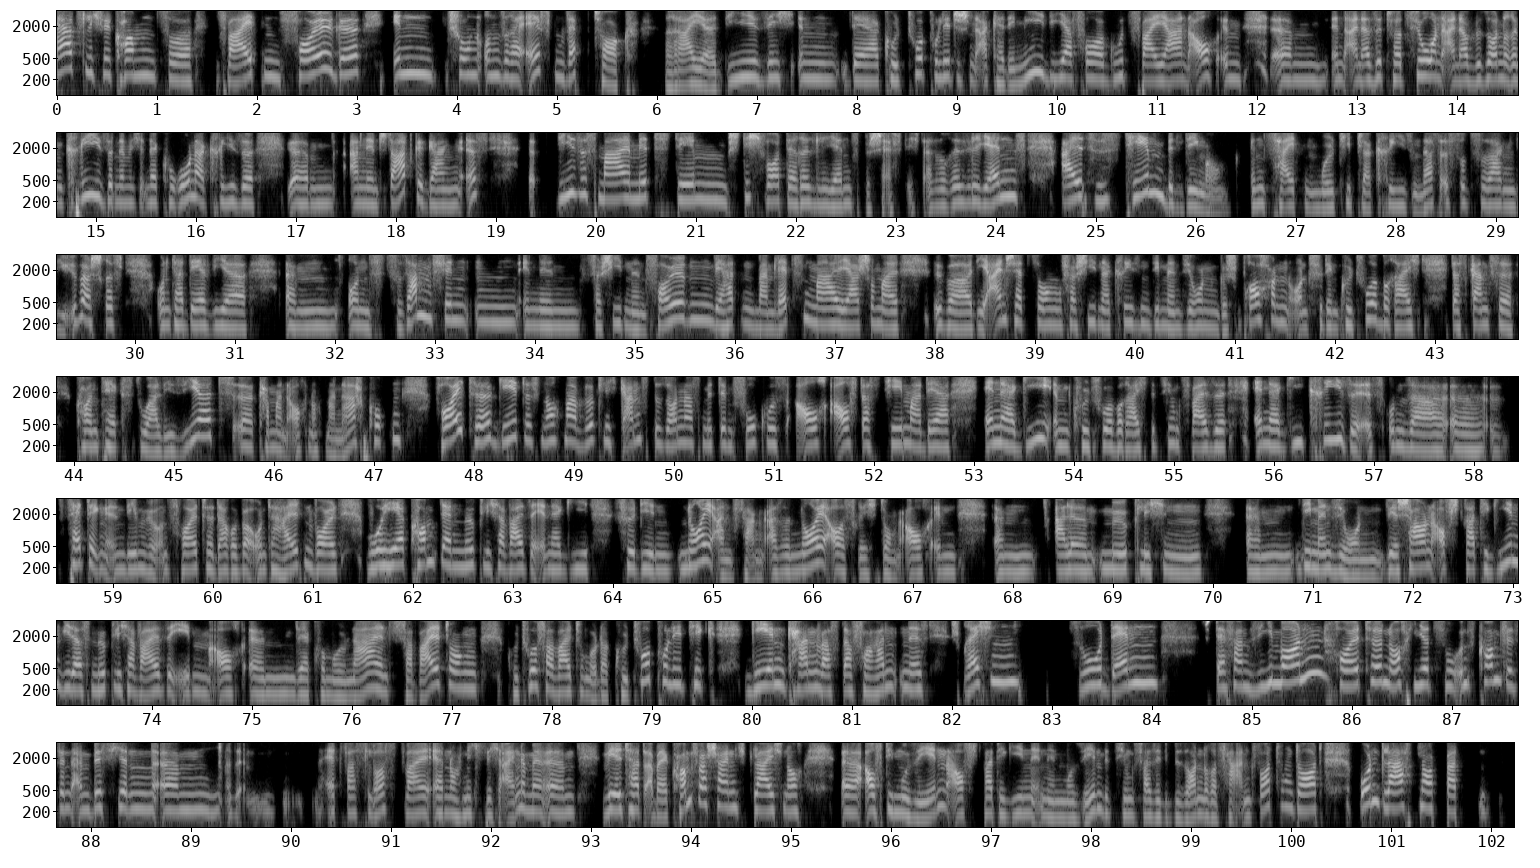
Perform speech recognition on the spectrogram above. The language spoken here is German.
Herzlich willkommen zur zweiten Folge in schon unserer elften Webtalk Reihe, die sich in der Kulturpolitischen Akademie, die ja vor gut zwei Jahren auch im, ähm, in einer Situation einer besonderen Krise, nämlich in der Corona-Krise, ähm, an den Start gegangen ist, äh, dieses Mal mit dem Stichwort der Resilienz beschäftigt. Also Resilienz als Systembedingung in Zeiten multipler Krisen. Das ist sozusagen die Überschrift, unter der wir ähm, uns zusammenfinden in den verschiedenen Folgen. Wir hatten beim letzten Mal ja schon mal über die Einschätzung verschiedener Krisendimensionen gesprochen und für den Kulturbereich das Ganze kontextualisiert. Äh, kann man auch noch mal nachgucken. Heute geht es noch mal wirklich ganz besonders mit dem Fokus auch auf das Thema der Energie im Kulturbereich beziehungsweise Energiekrise ist unser äh, Setting, in dem wir uns heute darüber unterhalten wollen. Woher kommt denn möglicherweise Energie für den Neuanfang, also Neuausrichtung auch in ähm, alle möglichen ähm, Dimensionen. Wir schauen auf Strategien, wie das möglicherweise eben auch in der kommunalen Verwaltung, Kulturverwaltung oder Kulturpolitik gehen kann, was da vorhanden ist, sprechen so denn Stefan Simon heute noch hier zu uns kommt. Wir sind ein bisschen ähm, etwas lost, weil er noch nicht sich eingewählt hat, aber er kommt wahrscheinlich gleich noch äh, auf die Museen, auf Strategien in den Museen beziehungsweise die besondere Verantwortung dort. Und last not but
